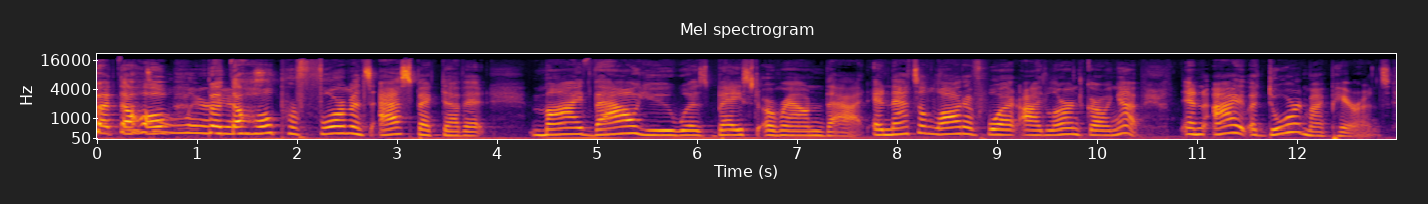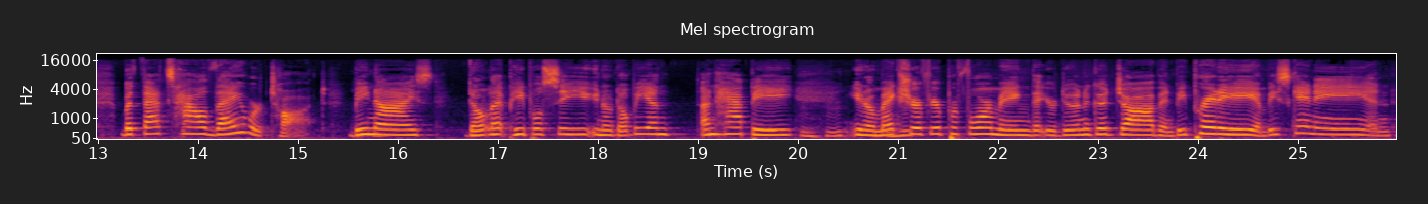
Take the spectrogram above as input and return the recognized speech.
But the whole but the whole performance aspect of it my value was based around that. And that's a lot of what i learned growing up. And i adored my parents but that's how they were taught. Be nice. Don't let people see you. You know don't be un- unhappy you know make sure if you're performing that you're doing a good job and be pretty and be skinny and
